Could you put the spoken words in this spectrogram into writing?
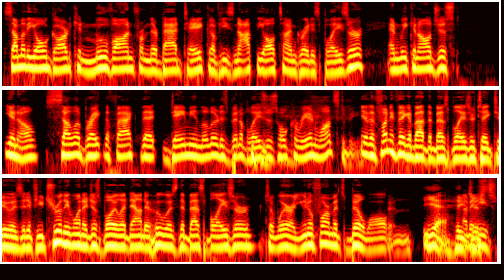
some of the old guard can move on from their bad take of he's not the all-time greatest Blazer and we can all just you know, celebrate the fact that Damian Lillard has been a Blazers whole career and wants to be. Yeah, the funny thing about the best Blazer take too is that if you truly want to just boil it down to who was the best Blazer to wear a uniform, it's Bill Walton. Yeah, he I just, mean he's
